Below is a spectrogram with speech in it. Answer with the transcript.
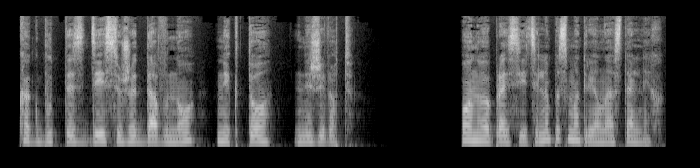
как будто здесь уже давно никто не живет. Он вопросительно посмотрел на остальных.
